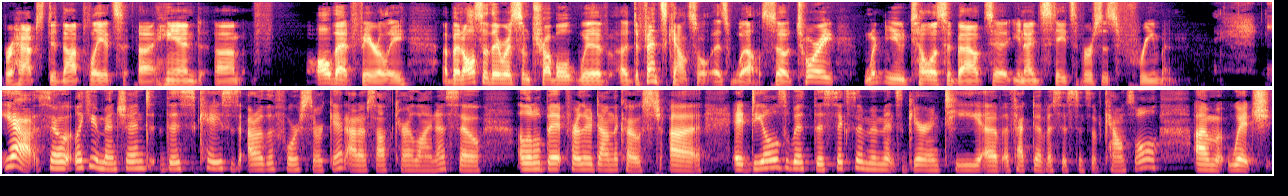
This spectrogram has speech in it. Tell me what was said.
perhaps did not play its uh, hand um, all that fairly. Uh, but also there was some trouble with a defense counsel as well. So, Tori, don't you tell us about uh, United States versus Freeman? Yeah, so like you mentioned, this case is out of the Fourth Circuit, out of South Carolina, so a little bit further down the coast. Uh, it deals with the Sixth Amendment's guarantee of effective assistance of counsel, um, which,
